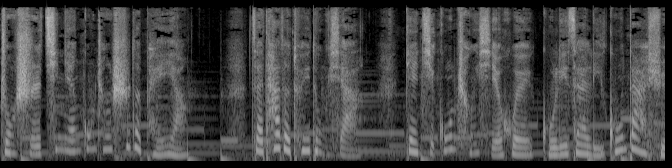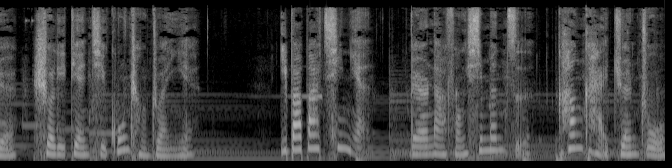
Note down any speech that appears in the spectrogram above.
重视青年工程师的培养，在他的推动下，电气工程协会鼓励在理工大学设立电气工程专业。1887年，维尔纳冯西门子慷慨捐助，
